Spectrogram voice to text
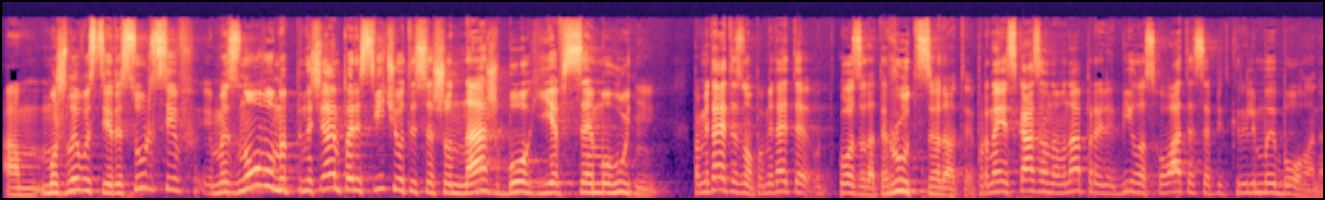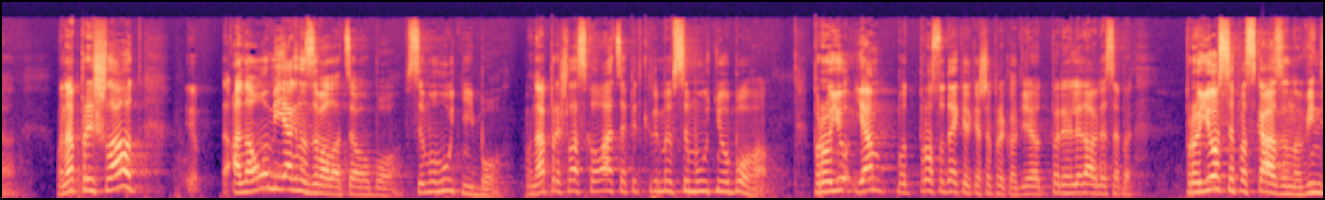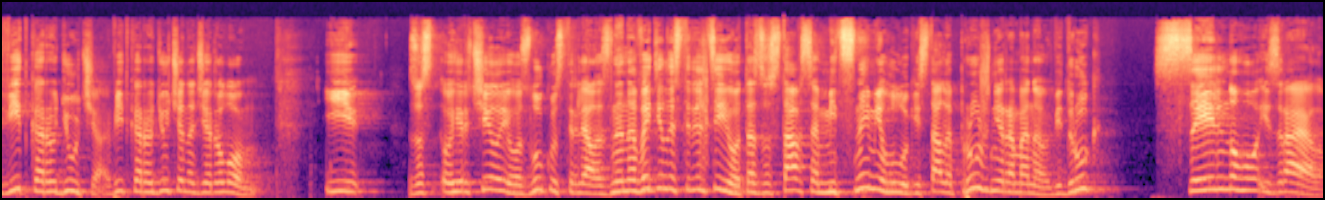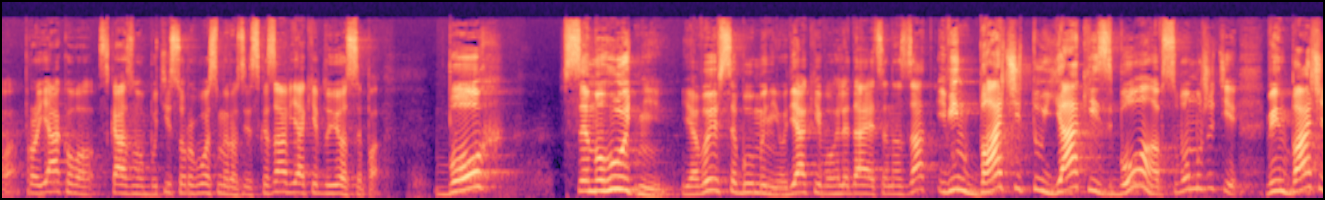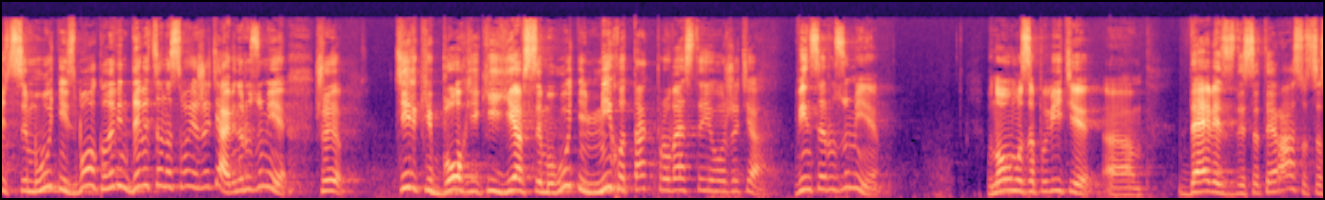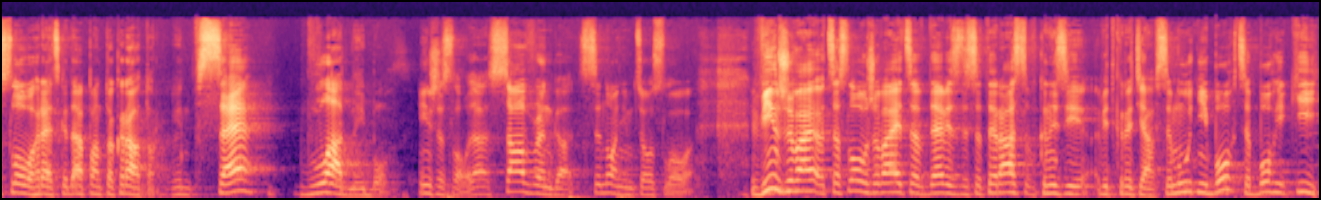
а, можливості ресурсів, ми знову ми починаємо пересвідчуватися, що наш Бог є всемогутній. Пам'ятаєте знову, пам'ятаєте, кого згадати? Рут згадати. Про неї сказано, вона прибігла сховатися під крильми Бога. Да? Вона прийшла, от, а Наомі як називала цього Бога? Всемогутній Бог. Вона прийшла сховатися під крильми всемогутнього Бога. Про Йо... Я от просто декілька ще прикладів, я от переглядав для себе. Про Йосипа сказано, він відка родюча, відка родюча над джерелом. І огірчили його, з луку стріляли, зненавиділи стрільці його, та зостався міцним його лук, і стали пружні рамена від рук сильного Ізраїлова. Про Якова сказано в буті 48 розділі. Сказав Яків до Йосипа: Бог всемогутній явився був мені. От Яків оглядається назад, і він бачить ту якість Бога в своєму житті. Він бачить всемогутність Бога, коли він дивиться на своє життя. Він розуміє, що тільки Бог, який є всемогутнім, міг отак провести його життя. Він це розуміє. В новому заповіті е, 9 з 10 разів, це слово грецьке, да, пантократор. Він все владний Бог. Інше слово, да? sovereign God, синонім цього слова. Він вживає, це слово вживається в 9 з 10 разів в книзі відкриття. Всемогутній Бог це Бог, який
